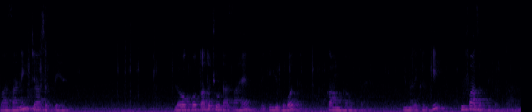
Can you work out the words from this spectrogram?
बासानी जा सकते हैं। लॉक होता तो छोटा सा है, लेकिन ये बहुत काम का होता है। ये हमारे घर की हिफाजत भी करता है।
